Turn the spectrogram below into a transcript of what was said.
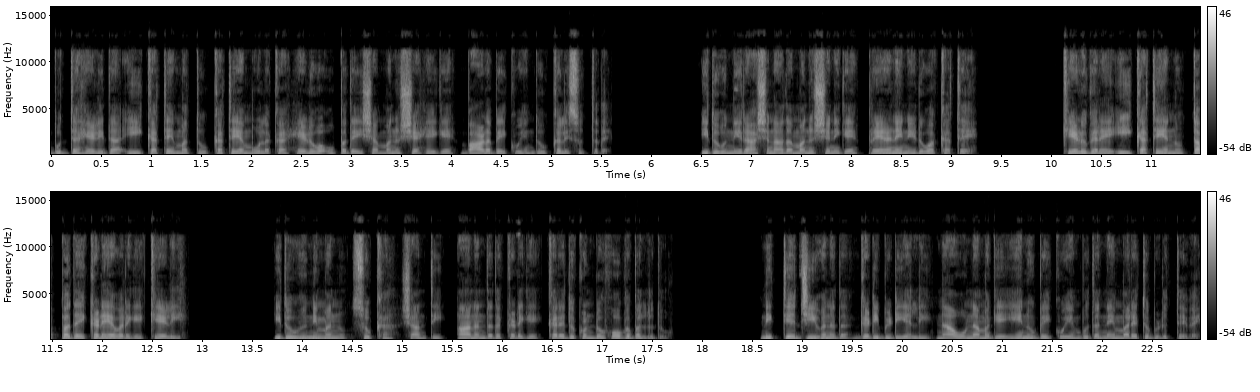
ಬುದ್ಧ ಹೇಳಿದ ಈ ಕತೆ ಮತ್ತು ಕಥೆಯ ಮೂಲಕ ಹೇಳುವ ಉಪದೇಶ ಮನುಷ್ಯ ಹೇಗೆ ಬಾಳಬೇಕು ಎಂದು ಕಲಿಸುತ್ತದೆ. ಇದು ನಿರಾಶನಾದ ಮನುಷ್ಯನಿಗೆ ಪ್ರೇರಣೆ ನೀಡುವ ಕತೆ ಕೇಳುಗರೆ, ಈ ಕಥೆಯನ್ನು ತಪ್ಪದೇ ಕಡೆಯವರೆಗೆ ಕೇಳಿ. ಇದು ನಿಮ್ಮನ್ನು ಸುಖ, ಶಾಂತಿ, ಆನಂದದ ಕಡೆಗೆ ಕರೆದುಕೊಂಡು ಹೋಗಬಲ್ಲುದು. ನಿತ್ಯ ಜೀವನದ ಗಡಿಬಿಡಿಯಲ್ಲಿ ನಾವು ನಮಗೆ ಏನು ಬೇಕು ಎಂಬುದನ್ನೇ ಮರೆತು ಬಿಡುತ್ತೇವೆ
